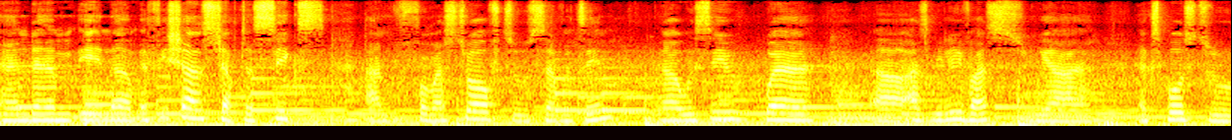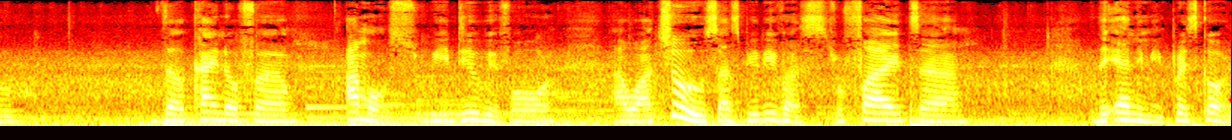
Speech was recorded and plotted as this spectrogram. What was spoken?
And um, in um, Ephesians chapter 6 and from verse 12 to 17, uh, we see where, uh, as believers, we are exposed to the kind of uh, we deal with or our tools as believers to fight uh, the enemy. Praise God.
